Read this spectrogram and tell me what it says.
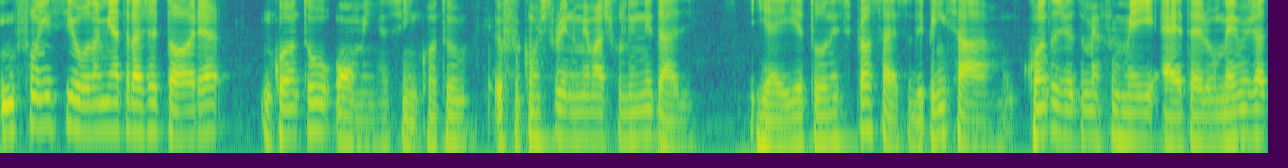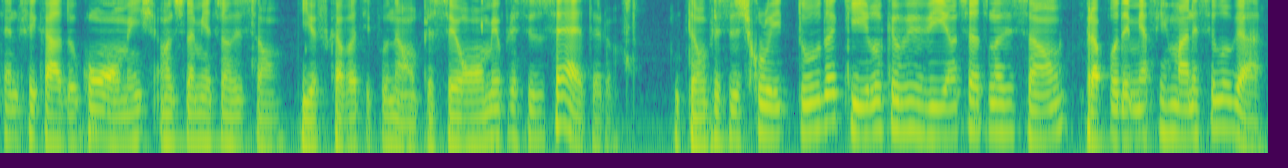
influenciou na minha trajetória enquanto homem, assim, enquanto eu fui construindo minha masculinidade. E aí eu tô nesse processo de pensar quantas vezes eu me afirmei hétero, mesmo já tendo ficado com homens antes da minha transição. E eu ficava tipo, não, pra ser homem eu preciso ser hétero. Então eu preciso excluir tudo aquilo que eu vivi antes da transição pra poder me afirmar nesse lugar.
